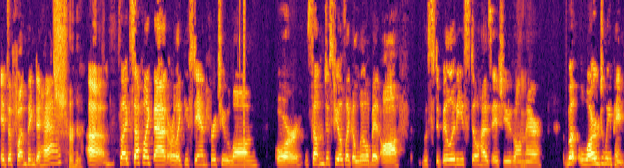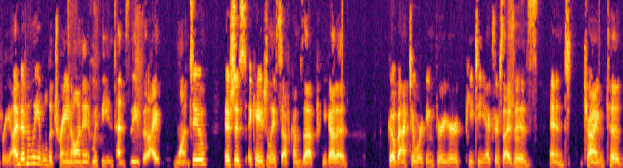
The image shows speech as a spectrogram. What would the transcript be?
it's a fun thing to have. Sure. Um, so like stuff like that, or like you stand for too long, or something just feels like a little bit off. The stability still has issues on Mhm. there, but largely pain free. I'm definitely able to train on it with the intensity that I want to. There's just occasionally stuff comes up. You gotta go back to working through your PT exercises and trying to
